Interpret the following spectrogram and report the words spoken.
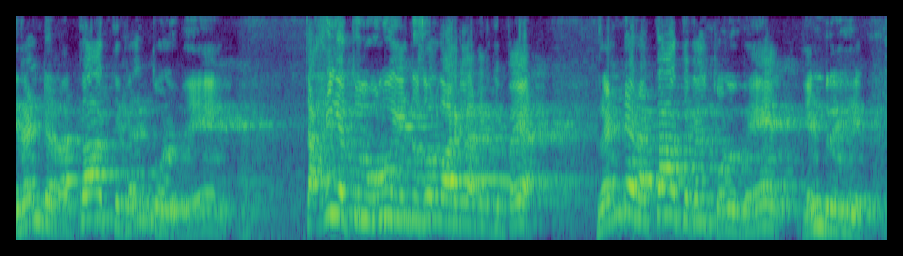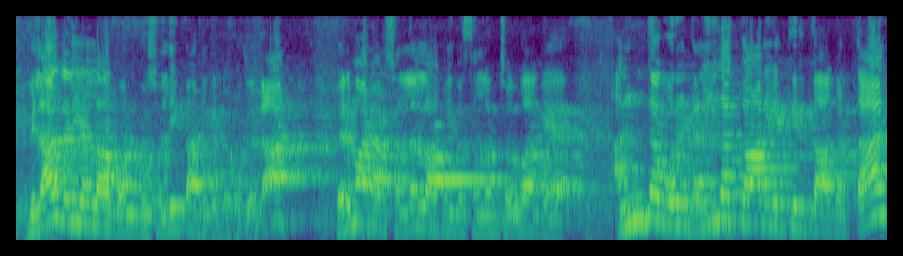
இரண்டு ரக்காத்துகள் தொழுவேன். தகையத்துள் உழு என்று சொல்வார்கள் அதற்கு பெயர். ரெண்டு ரக்காத்துகள் தொழுவேன் என்று விலாங்கலி அல்லாஹ் அவனுக்கு சொல்லி காட்டுகின்ற போதுதான் பெருமானார் சல்லல்லா அலிவ செல்லம் சொல்வாங்க அந்த ஒரு நல்ல காரியத்திற்காகத்தான்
